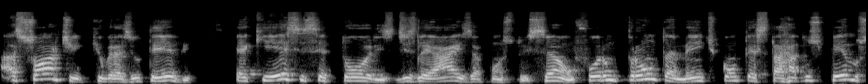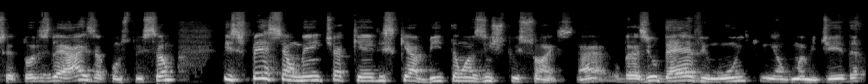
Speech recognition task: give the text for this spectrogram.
A sorte que o Brasil teve é que esses setores desleais à Constituição foram prontamente contestados pelos setores leais à Constituição, especialmente aqueles que habitam as instituições. Né? O Brasil deve muito, em alguma medida,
